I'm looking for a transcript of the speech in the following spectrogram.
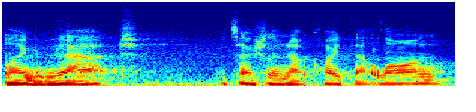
like that. It's actually not quite that long.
